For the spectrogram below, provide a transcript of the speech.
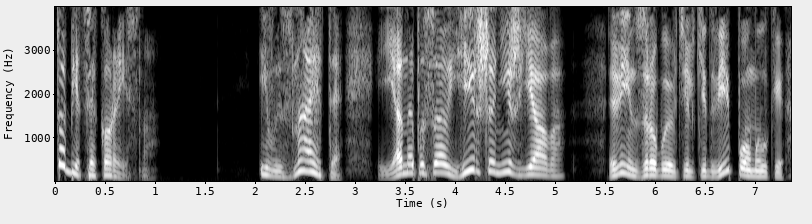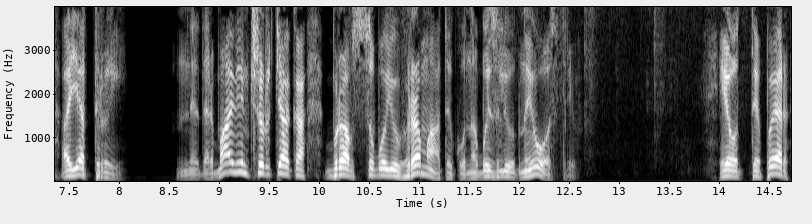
тобі це корисно. І ви знаєте, я написав гірше, ніж Ява. Він зробив тільки дві помилки, а я три. Недарма він, чортяка, брав з собою граматику на безлюдний острів. І от тепер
